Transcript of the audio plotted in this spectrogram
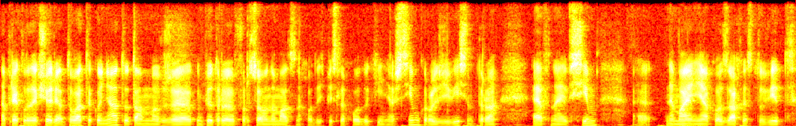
Наприклад, якщо рятувати коня, то там вже комп'ютер форсовано мат знаходить після ходу кінь H7, король G8, тура F на F7. Е, Немає ніякого захисту від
